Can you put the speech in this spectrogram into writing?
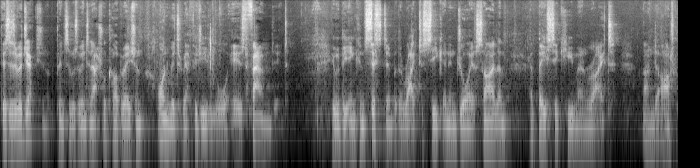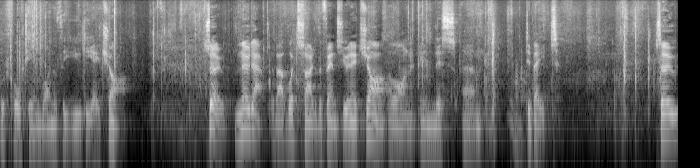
This is a rejection of the principles of international cooperation on which refugee law is founded. It would be inconsistent with the right to seek and enjoy asylum, a basic human right under Article 14.1 of the UDHR. So, no doubt about what side of the fence UNHR are on in this um, debate. So,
